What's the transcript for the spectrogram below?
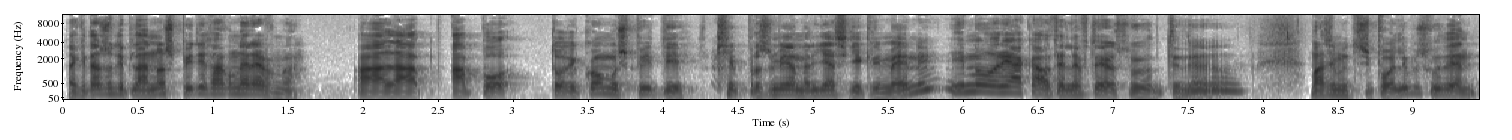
Θα κοιτάζω διπλανό σπίτι, θα έχουν ρεύμα. Αλλά από το δικό μου σπίτι και προς μία μεριά συγκεκριμένη, είμαι οριακά ο τελευταίος μαζί με τους υπολείπους που δεν.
